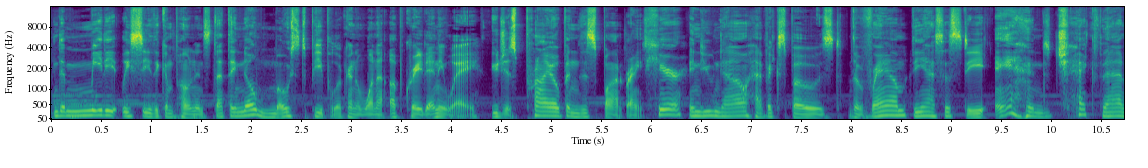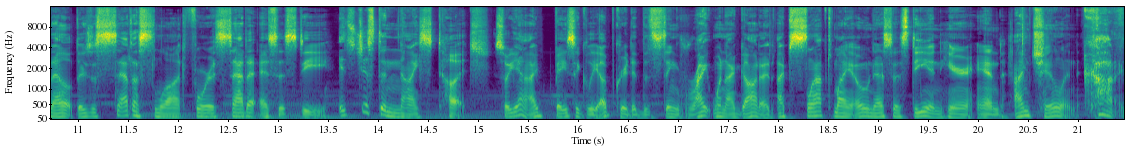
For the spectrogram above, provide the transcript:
and immediately see the components that they know most people are gonna wanna upgrade anyway. You just pry open this spot right here, and you now have exposed the RAM, the SSD, and check that out, there's a SATA slot for a SATA SSD. It's just a nice touch. So yeah, I basically upgraded this thing right when I got it. I've slapped my own SSD in here and I'm chilling. God, I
